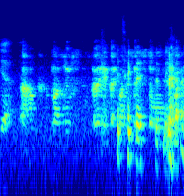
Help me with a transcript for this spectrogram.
Yeah. It's like the, the feedback.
